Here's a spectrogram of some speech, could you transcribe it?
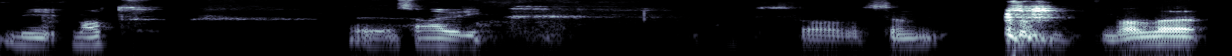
bir not? Ee, sana vereyim. Sağ olasın. Valla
